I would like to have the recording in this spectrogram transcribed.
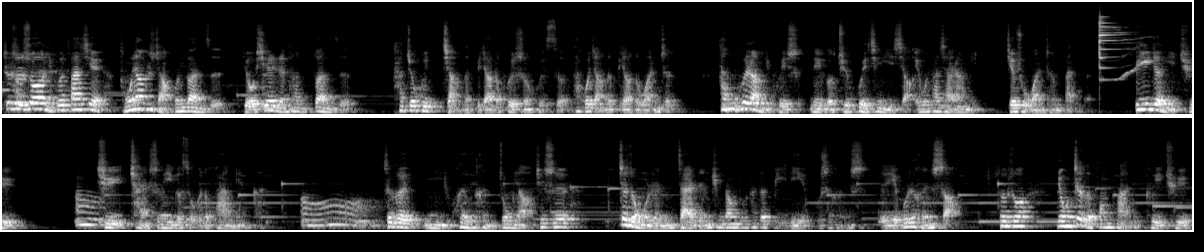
就是说，你会发现，同样是讲荤段子，有些人他的段子他就会讲的比较的绘声绘色，他会讲的比较的完整，他不会让你会是那个去会心一笑，因为他想让你接触完整版的，逼着你去嗯。去产生一个所谓的画面感，哦。这个你会很重要。其实这种人在人群当中，他的比例也不是很少，也不是很少，就是说用这个方法，你可以去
